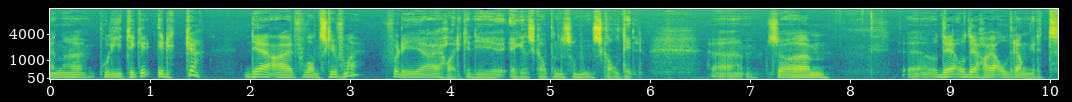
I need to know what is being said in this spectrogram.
Men politikeryrket, det er for vanskelig for meg. Fordi jeg har ikke de egenskapene som skal til. Uh, så, uh, og, det, og, det, har jeg aldri angret.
